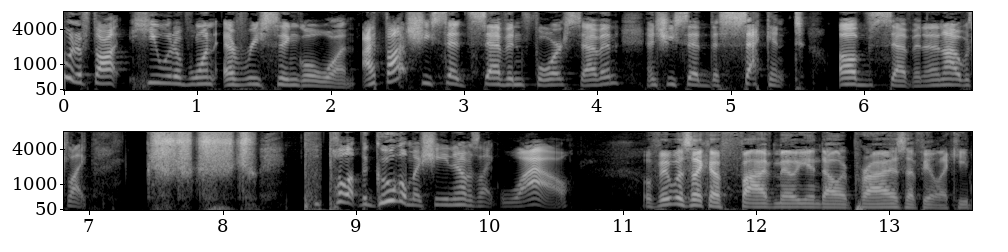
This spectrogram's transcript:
would have thought he would have won every single one. I thought she said seven four seven, and she said the second of seven, and I was like, pull up the Google machine, and I was like, wow. Well, if it was like a five million dollar prize, I feel like he'd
